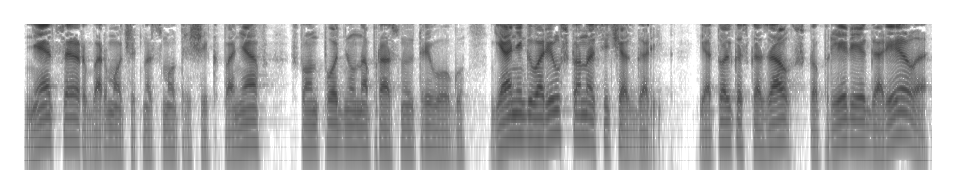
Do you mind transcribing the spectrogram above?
«Нет, сэр», — бормочет надсмотрщик, поняв, что он поднял напрасную тревогу. «Я не говорил, что она сейчас горит. Я только сказал, что прерия горела,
